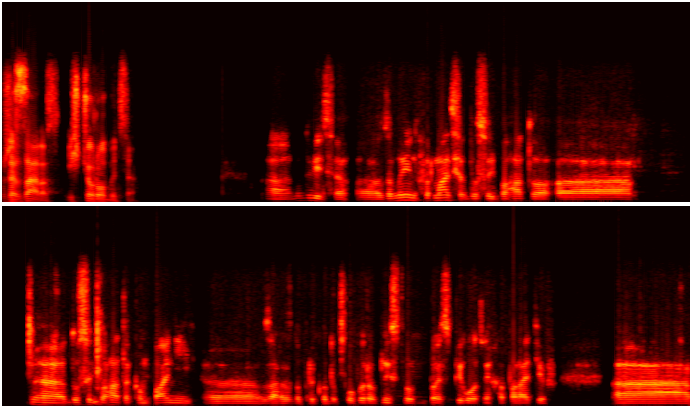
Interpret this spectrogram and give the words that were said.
вже зараз, і що робиться? Ну, дивіться, за моєю інформацією, досить багато е, досить багато компаній е, зараз, до прикладу, по виробництву безпілотних апаратів а,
